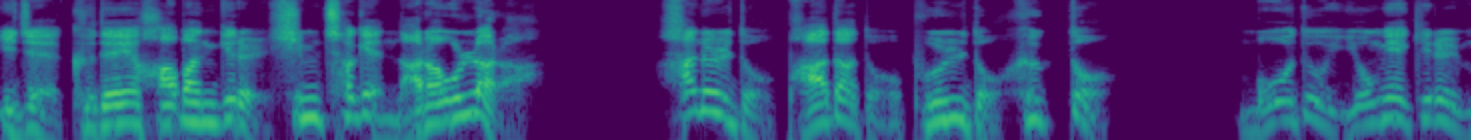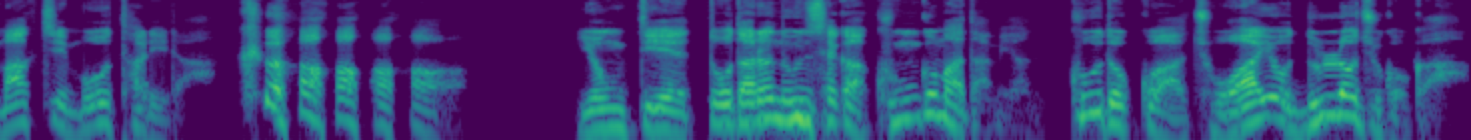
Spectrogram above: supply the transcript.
이제 그대의 하반기를 힘차게 날아올라라. 하늘도 바다도 불도 흙도 모두 용의 길을 막지 못하리라. 크하하하하. 용띠의 또 다른 운세가 궁금하다면 구독과 좋아요 눌러주고 가.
